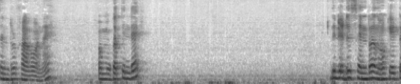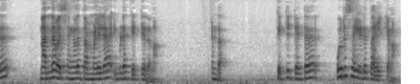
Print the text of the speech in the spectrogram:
സെൻട്രൽ ഭാഗമാണ്. അപ്പം മുഖത്തിന്റെ ഇതിന്റെ ഒരു സെന്റർ നോക്കിയിട്ട് നല്ല വശങ്ങൾ തമ്മിൽ ഇവിടെ കെട്ടിടണം. കണ്ട? കെട്ടിട്ടിട്ട് ഒരു സൈഡ് തയ്ക്കണം.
